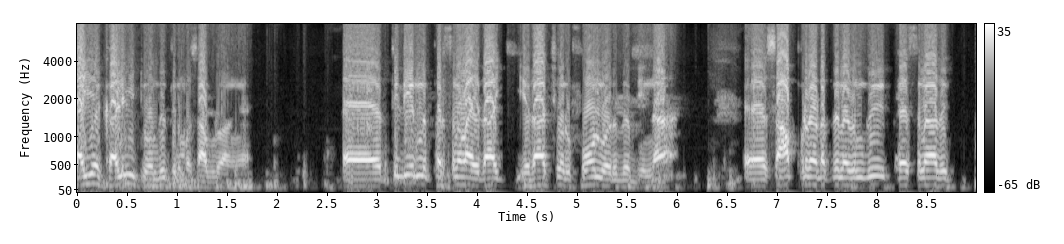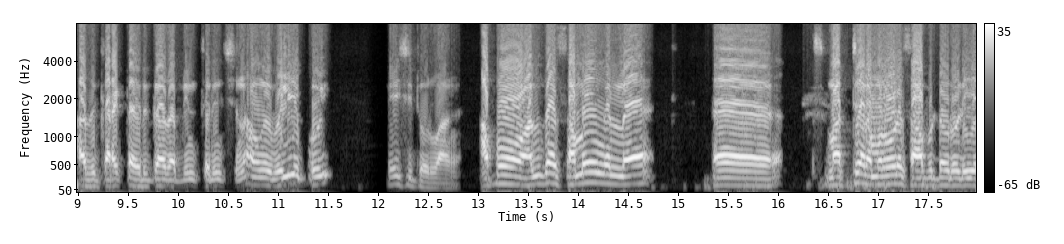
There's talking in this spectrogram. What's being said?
கையை கழுவிட்டு வந்து திரும்ப சாப்பிடுவாங்க. திடீர்னு பர்சனலா ஏதாச்சும் ஏதாச்சும் ஒரு ஃபோன் வருது அப்படின்னா சாப்பிட்ற இடத்துல இருந்து பேசினா அது அது கரெக்டா இருக்காது அப்படின்னு தெரிஞ்சுன்னா அவங்க வெளியே போய் பேசிட்டு வருவாங்க. அப்போ அந்த சமயங்கள்ல மற்ற நம்மளோட சாப்பிட்டவருடைய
